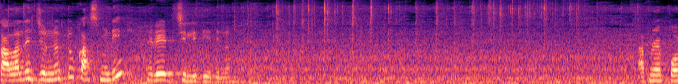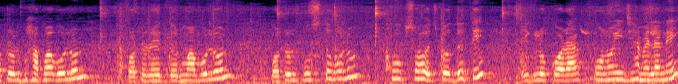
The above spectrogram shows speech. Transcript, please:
কালারের জন্য একটু কাশ্মীরি রেড চিলি দিয়ে দিলাম। আপনার পটল ভাপা বলুন, পটলের দোরমা বলুন পটল পোস্ত বলুন, খুব সহজ পদ্ধতি। এগুলো করার কোনোই ঝামেলা নেই।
